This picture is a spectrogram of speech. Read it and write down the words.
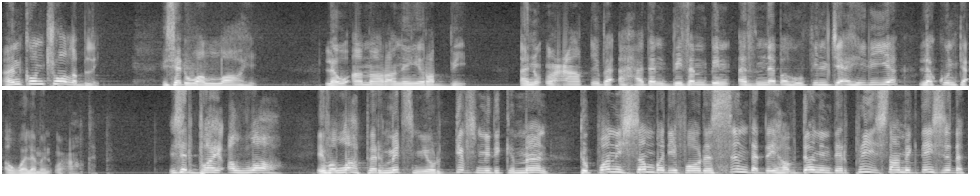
Uncontrollably. He said, Wallahi. لو أمرني ربي أن أعاقب أحدا بذنب أذنبه في الجاهلية لكنت أول من أعاقب. He said, by Allah, if Allah permits me or gives me the command to punish somebody for a sin that they have done in their pre-Islamic days, he said that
